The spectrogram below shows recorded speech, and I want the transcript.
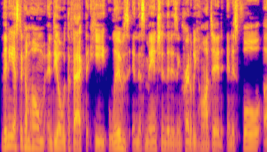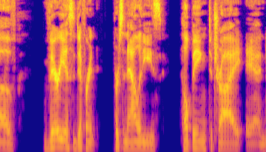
then he has to come home and deal with the fact that he lives in this mansion that is incredibly haunted and is full of various different personalities helping to try and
